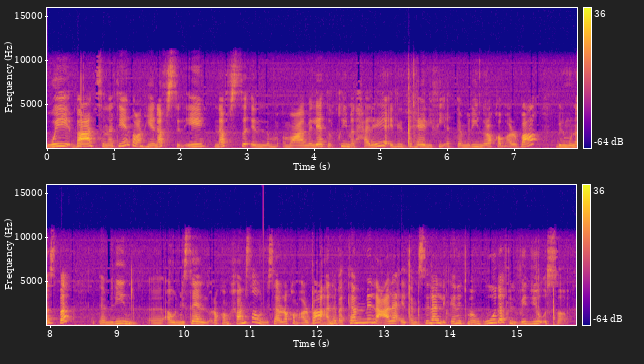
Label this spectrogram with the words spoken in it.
وبعد سنتين طبعا هي نفس الإيه؟ نفس المعاملات القيمة الحالية اللي اديها لي في التمرين رقم أربعة. بالمناسبة التمرين أو المثال رقم خمسة والمثال رقم أربعة أنا بكمل على الأمثلة اللي كانت موجودة في الفيديو السابق.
